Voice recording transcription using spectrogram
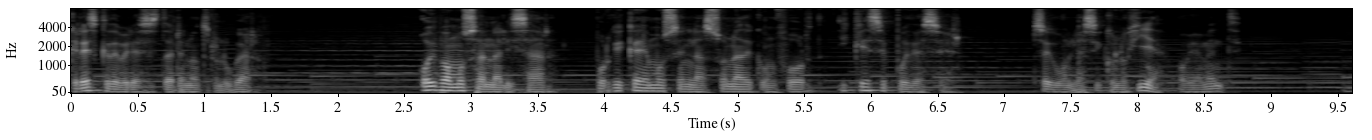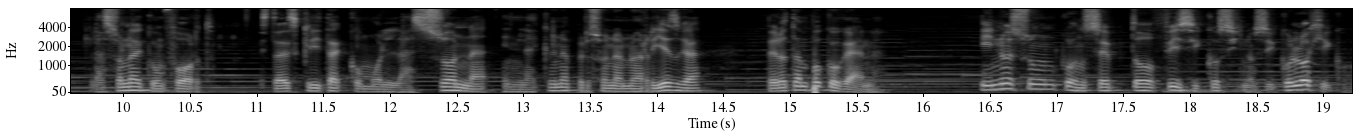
crees que deberías estar en otro lugar. Hoy vamos a analizar por qué caemos en la zona de confort y qué se puede hacer, según la psicología, obviamente. La zona de confort está descrita como la zona en la que una persona no arriesga, pero tampoco gana. Y no es un concepto físico, sino psicológico.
